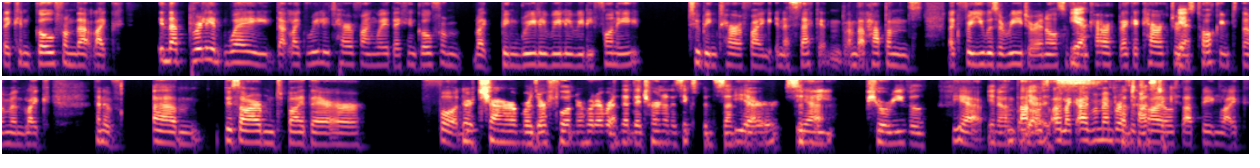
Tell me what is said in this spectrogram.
they can go from that like in that brilliant way, that like really terrifying way, they can go from like being really, really, really funny to being terrifying in a second. And that happens like for you as a reader and also for Yeah. the character, like a character Yeah. is talking to them and like kind of um disarmed by their fun. Their charm or their fun or whatever, and then they turn on a sixpence and Yeah, they're suddenly pure evil. yeah. you know, and that yeah, was I like I remember as a child that being like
